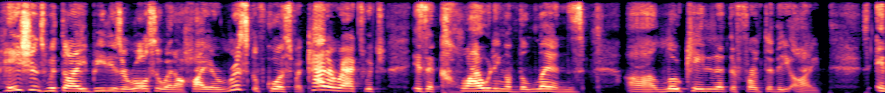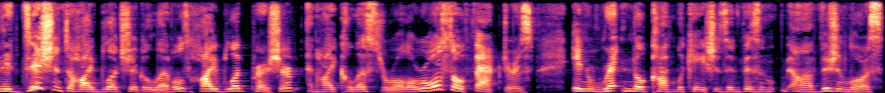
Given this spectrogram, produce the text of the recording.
Patients with diabetes are also at a higher risk, of course, for cataracts, which is a clouding of the lens uh, located at the front of the eye. In addition to high blood sugar levels, high blood pressure and high cholesterol are also factors in retinal complications and vision, uh, vision loss.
